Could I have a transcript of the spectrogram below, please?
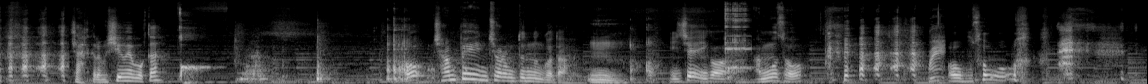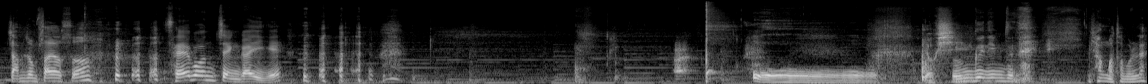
자, 그럼 시음해볼까? 어? 샴페인처럼 뜯는 거다. 음. 이제 이거 안 무서워. 어 무서워. 짬 좀 쌓였어? 세 번째인가 이게? 오. 역시. 은근 힘드네. 향 맡아볼래?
